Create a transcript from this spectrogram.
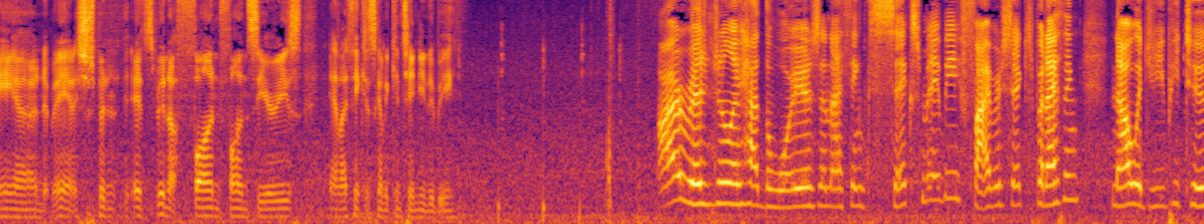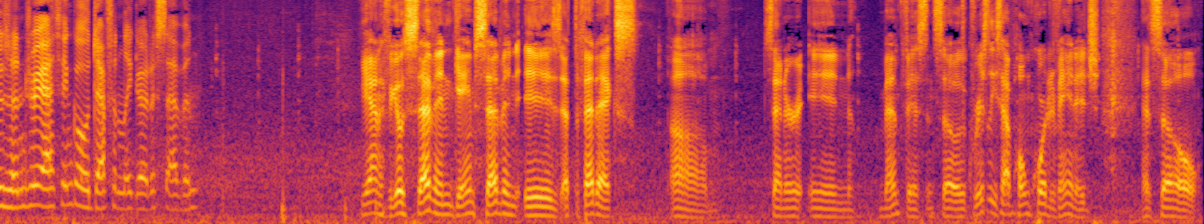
and man, it's just been it's been a fun fun series, and I think it's going to continue to be. I originally had the Warriors and I think six, maybe five or six, but I think now with GP2's injury, I think it will definitely go to seven. Yeah, and if it goes seven, Game Seven is at the FedEx um, Center in Memphis, and so the Grizzlies have home court advantage, and so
